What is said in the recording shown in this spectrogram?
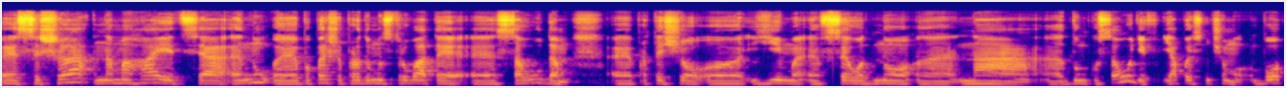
е, США намагається, ну, по-перше, продемонструвати Саудам про те, що їм все одно на думку Саудів. Я поясню, чому. Бо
